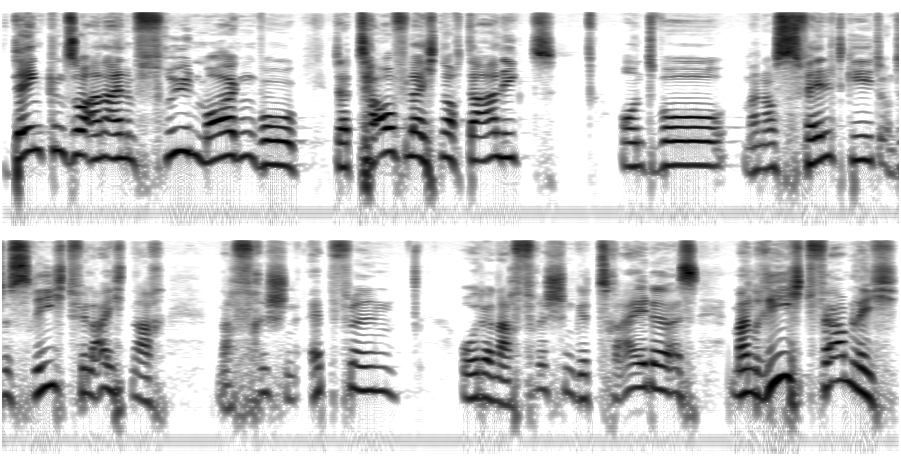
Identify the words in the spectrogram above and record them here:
denken so an einem frühen Morgen, wo der Tau vielleicht noch da liegt und wo man aufs Feld geht und es riecht vielleicht nach, nach frischen Äpfeln oder nach frischem Getreide. Es, man riecht förmlich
